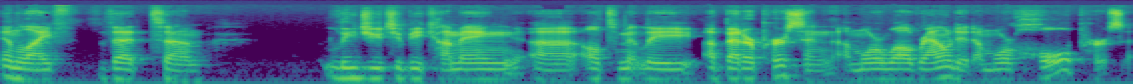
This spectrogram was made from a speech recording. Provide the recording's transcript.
in life that um, lead you to becoming uh, ultimately a better person a more well-rounded a more whole person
